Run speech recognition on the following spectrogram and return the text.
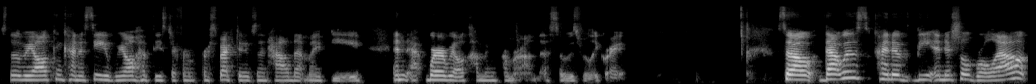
so that we all can kind of see we all have these different perspectives and how that might be and where are we all coming from around this. So it was really great. So that was kind of the initial rollout.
